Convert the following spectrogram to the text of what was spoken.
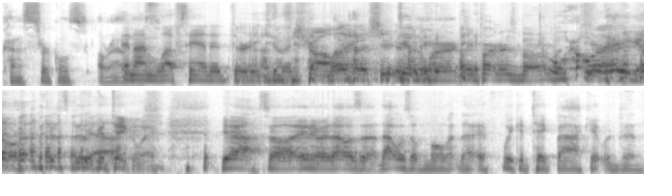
kind of circles around. And us. I'm left-handed, 32 I inch say, draw. Learn how to shoot your Didn't hunting, work. hunting partner's bow. or, or there you go. That's a good takeaway. Yeah. So anyway, that was a that was a moment that if we could take back, it would have been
